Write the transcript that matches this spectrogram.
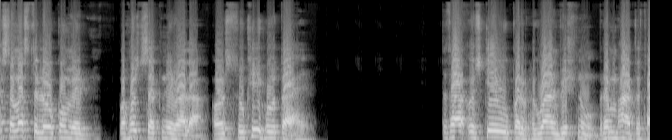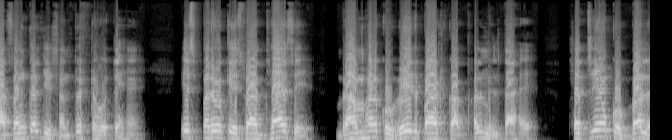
समस्त लोकों में पहुँच सकने वाला और सुखी होता है। तथा उसके ऊपर भगवान विष्णु, ब्रह्मा तथा शंकर जी संतुष्ट होते हैं। इस पर्व के स्वाध्याय से ब्राह्मण को वेद पाठ का फल मिलता है। क्षत्रियों को बल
